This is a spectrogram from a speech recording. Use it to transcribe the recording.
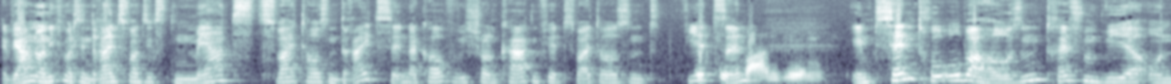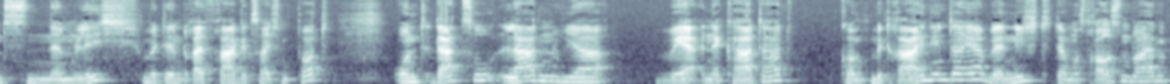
wir haben noch nicht mal den 23. März 2013, da kaufe ich schon Karten für 2014. Wahnsinn. Im Zentro Oberhausen treffen wir uns nämlich mit dem drei Fragezeichen Pott und dazu laden wir, wer eine Karte hat, kommt mit rein hinterher. Wer nicht, der muss draußen bleiben.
